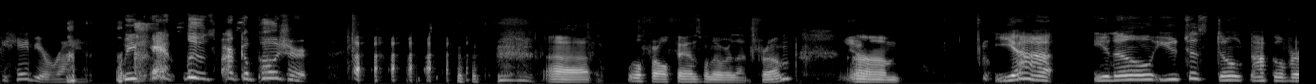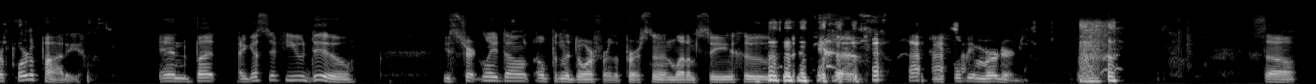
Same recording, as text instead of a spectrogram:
behavior, Ryan? We can't lose our composure. uh, Will Ferrell fans will know where that's from. Um, yeah, you know, you just don't knock over a porta potty, and but I guess if you do, you certainly don't open the door for the person and let them see who did it because you will be murdered. So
